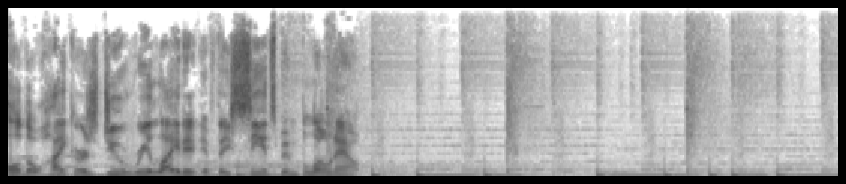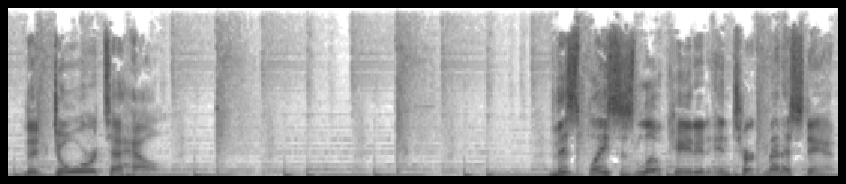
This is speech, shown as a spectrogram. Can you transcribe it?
although hikers do relight it if they see it's been blown out. The Door to Hell This place is located in Turkmenistan.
